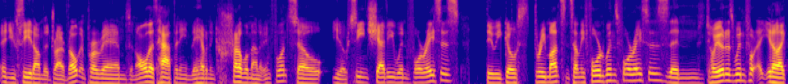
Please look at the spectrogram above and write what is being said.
And you see it on the driver development programs and all that's happening. They have an incredible amount of influence. So, you know, seeing Chevy win four races, do we go three months and suddenly Ford wins four races? Then Toyota's win four? You know, like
